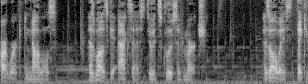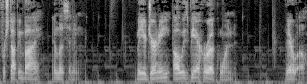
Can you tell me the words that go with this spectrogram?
artwork, and novels, as well as get access to exclusive merch. As always, thank you for stopping by and listening. May your journey always be a heroic one. Farewell.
